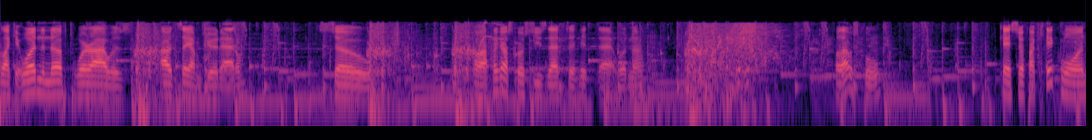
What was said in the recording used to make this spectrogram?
like it wasn't enough to where I was I would say I'm good at them. So Oh, I think I was supposed to use that to hit that, wasn't I? Oh, that was cool. Okay, so if I kick one,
